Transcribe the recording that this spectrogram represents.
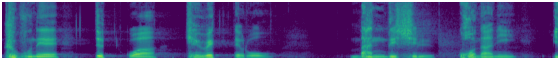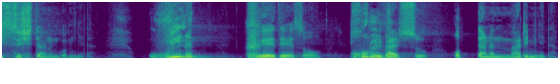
그분의 뜻과 계획대로 만드실 권한이 있으시다는 겁니다. 우리는 그에 대해서 토를 달 수 없다는 말입니다.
